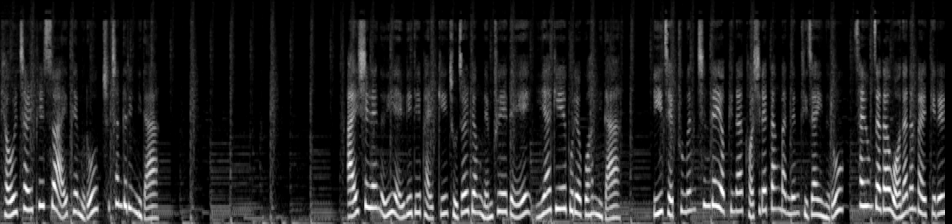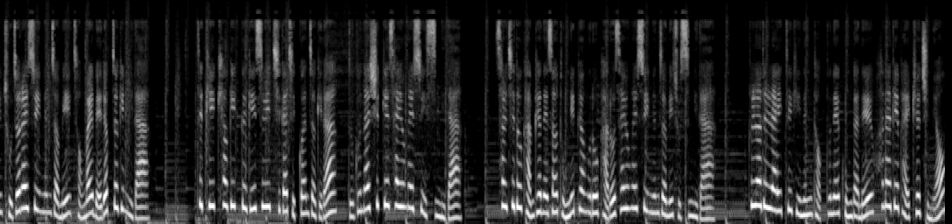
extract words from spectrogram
겨울철 필수 아이템으로 추천드립니다. 아이실렌의 LED 밝기 조절병 램프에 대해 이야기해 보려고 합니다. 이 제품은 침대 옆이나 거실에 딱 맞는 디자인으로 사용자가 원하는 밝기를 조절할 수 있는 점이 정말 매력적입니다. 특히 켜기 끄기 스위치가 직관적이라 누구나 쉽게 사용할 수 있습니다. 설치도 간편해서 독립형으로 바로 사용할 수 있는 점이 좋습니다. 플러드라이트 기능 덕분에 공간을 환하게 밝혀주며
